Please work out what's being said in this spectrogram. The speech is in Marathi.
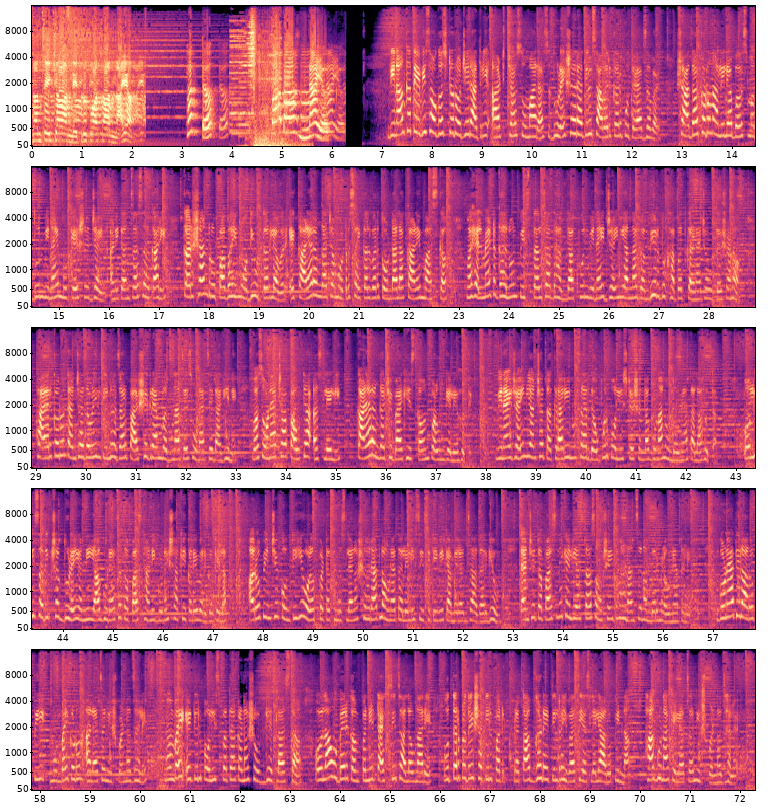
जनतेच्या नेतृत्वाचा नायक. फक्त बाबा नायक. दिनांक तेवीस ऑगस्ट रोजी रात्री आठच्या सुमारास धुळे शहरातील सावरकर पुतळ्याजवळ शादाकडून आलेल्या बसमधून विनय मुकेश जैन आणि त्यांचा सहकारी करशन रूपाभाई मोदी उतरल्यावर एक काळ्या रंगाच्या मोटरसायकलवर तोंडाला काळे मास्क व हेल्मेट घालून पिस्तलचा धाक दाखवून विनय जैन यांना गंभीर दुखापत करण्याच्या उद्देशानं फायर करून त्यांच्याजवळील तीन हजार पाचशे ग्रॅम वजनाचे सोन्याचे दागिने व सोन्याच्या पावत्या असलेली काळ्या रंगाची बॅग हिसकावून पळून गेले होते. विनय जैन यांच्या तक्रारीनुसार देवपूर पोलीस स्टेशनला गुन्हा नोंदवण्यात आला होता. पोलीस अधीक्षक धुळे यांनी या गुन्ह्याचा तपास स्थानिक गुन्हे शाखेकडे वर्ग केला. आरोपींची कोणतीही ओळख पटत नसल्यानं शहरात लावण्यात आलेली सीसीटीव्ही कॅमेऱ्यांचा आधार घेऊन त्यांची तपासणी केली असता संशयित वाहनांचे नंबर मिळवण्यात आले. गुन्ह्यातील आरोपी मुंबईकडून आल्याचं निष्पन्न झाले. मुंबई येथील पोलीस पथकानं शोध घेतला असता ओला उबेर कंपनी टॅक्सी चालवणारे उत्तर प्रदेशातील पर- प्रतापगड येथील रहिवासी असलेल्या आरोपींना हा गुन्हा केल्याचं निष्पन्न झालंय.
